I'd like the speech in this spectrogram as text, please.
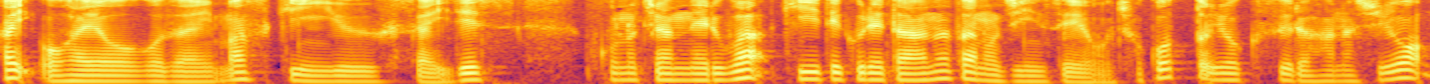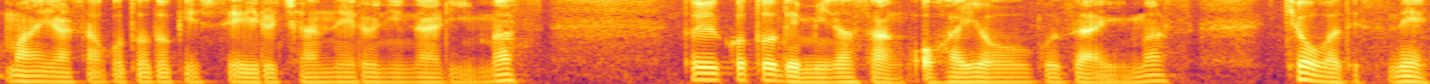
はい、おはようございます。金融夫妻です。このチャンネルは聞いてくれたあなたの人生をちょこっと良くする話を毎朝お届けしているチャンネルになります。ということで皆さんおはようございます。今日はですね、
